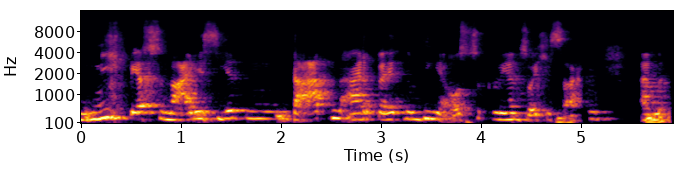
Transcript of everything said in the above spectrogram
nicht personalisierten Daten arbeiten, um Dinge auszuprobieren, solche Sachen. Ähm, mhm.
